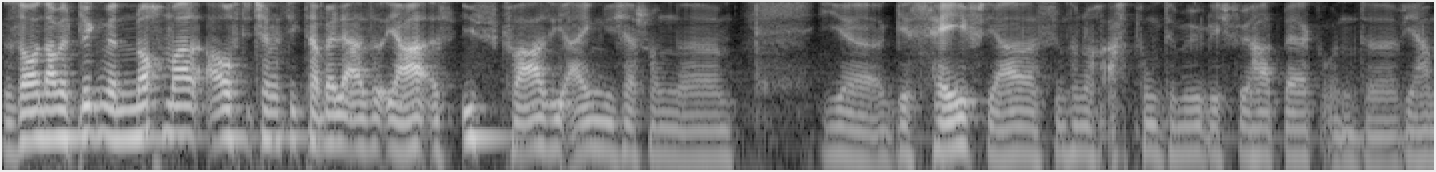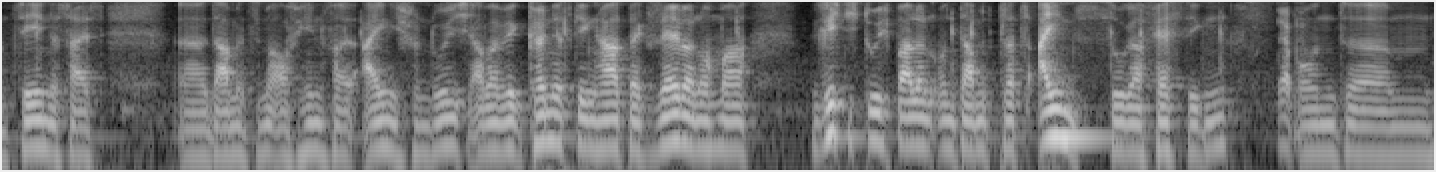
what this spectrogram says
So, und damit blicken wir nochmal auf die Champions League Tabelle. Also ja, es ist quasi eigentlich ja schon ähm, hier gesaved. Ja, es sind nur noch 8 Punkte möglich für Hartberg und äh, wir haben 10. Das heißt, äh, damit sind wir auf jeden Fall eigentlich schon durch. Aber wir können jetzt gegen Hartberg selber nochmal richtig durchballern und damit Platz 1 sogar festigen. Yep. Und ähm,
